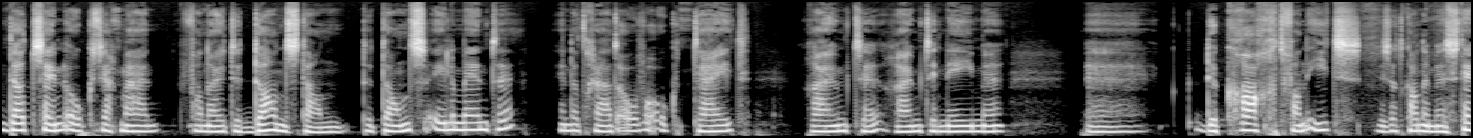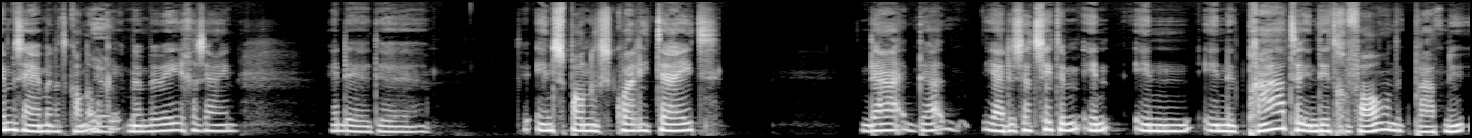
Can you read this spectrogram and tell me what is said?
dat zijn ook zeg maar vanuit de dans dan de danselementen. En dat gaat over ook tijd, ruimte, ruimte nemen, eh, de kracht van iets. Dus dat kan in mijn stem zijn, maar dat kan ook Ja. in mijn bewegen zijn. En de, de, de inspanningskwaliteit. Daar, daar, ja, dus dat zit hem in, in, in het praten in dit geval, want ik praat nu,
